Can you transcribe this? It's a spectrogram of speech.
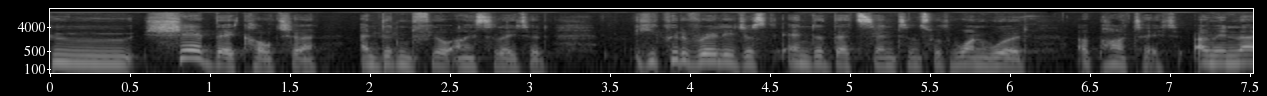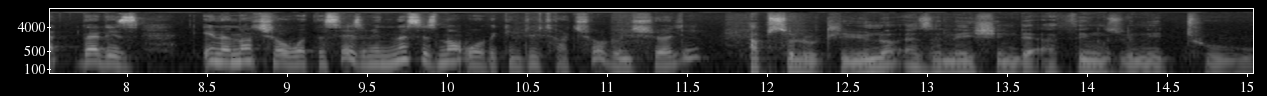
who shared their culture and didn't feel isolated. He could have really just ended that sentence with one word apartheid. I mean, that, that is, in a nutshell, what this is. I mean, this is not what we can do to our children, surely. Absolutely. You know, as a nation, there are things we need to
